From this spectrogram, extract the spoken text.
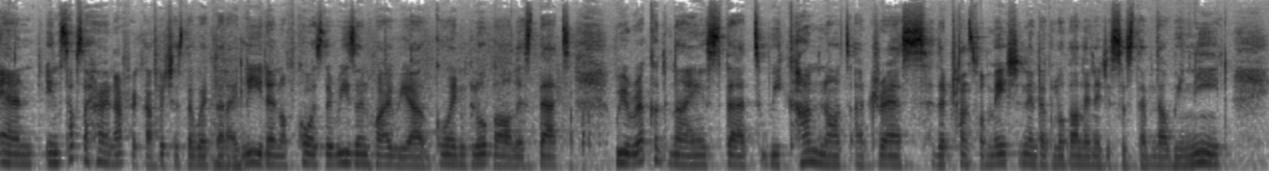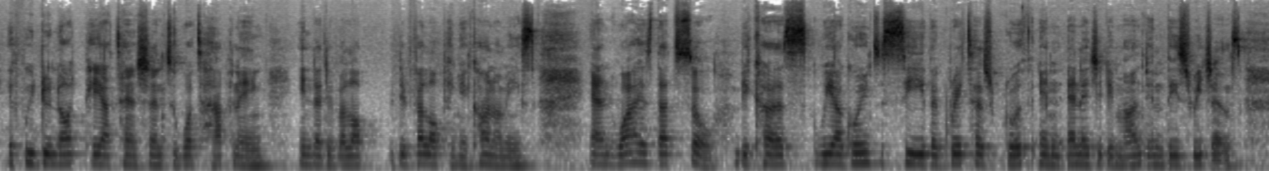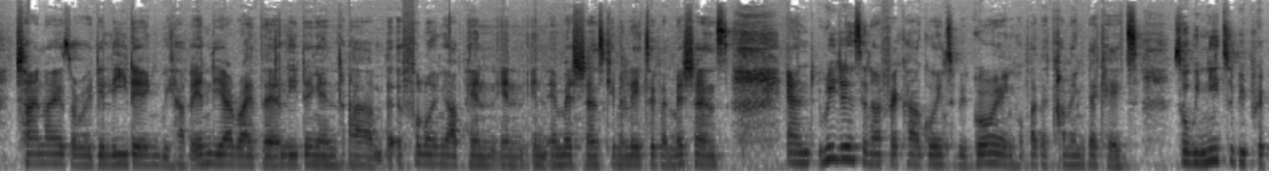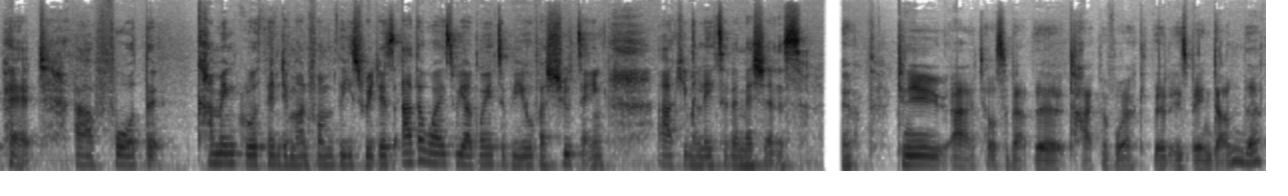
And in Sub-Saharan Africa, which is the work that I lead, and of course the reason why we are going global is that we recognize that we cannot address the transformation in the global energy system that we need if we do not pay attention to what's happening in the develop, developing economies. And why is that so? Because we are going to see the greatest growth in energy demand in these regions. China is already leading. We have India right there leading in um, following up in, in, in emissions, cumulative emissions. And regions in Africa are going to be growing over the coming decades. So we need to be prepared uh, for the coming growth in demand from these regions. Otherwise, we are going to be overshooting our cumulative emissions. Yeah. Can you uh, tell us about the type of work that is being done there?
